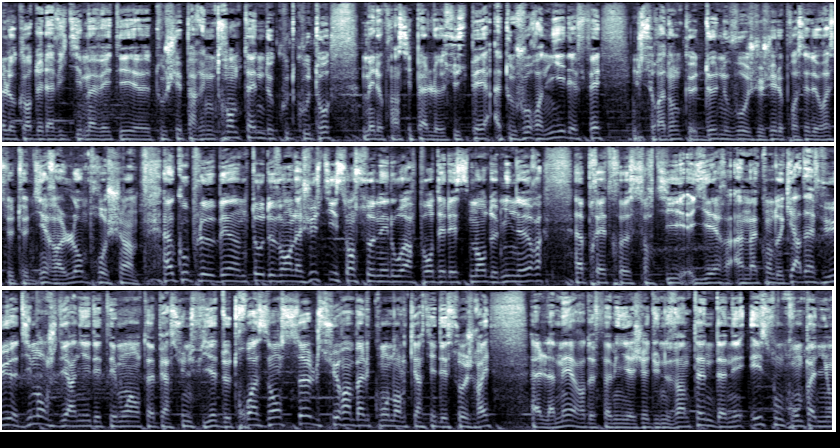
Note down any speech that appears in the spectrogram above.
Le corps de la victime avait été euh, touché par une trentaine de coups de couteau, mais le principal suspect a toujours nié les faits. Il sera donc de nouveau jugé. Le procès devrait se tenir l'an prochain. Un couple bientôt devant la justice en Saône-et-Loire pour délaissement de mineurs après être sorti hier à Mâcon de garde à vue. Dimanche dernier, des témoins ont aperçu une fillette de 3 ans seule sur un balcon dans le quartier des Saugerets. La mère de famille âgée d'une vingtaine d'années et son compagnon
